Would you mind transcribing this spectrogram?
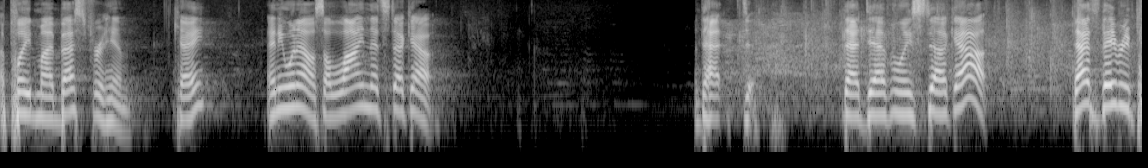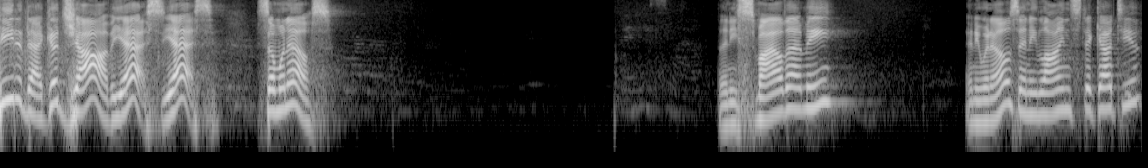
I played my best for him. Okay? Anyone else? A line that stuck out? That that definitely stuck out. That's they repeated that. Good job. Yes, yes. Someone else. Then he smiled at me. Anyone else? Any lines stick out to you?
